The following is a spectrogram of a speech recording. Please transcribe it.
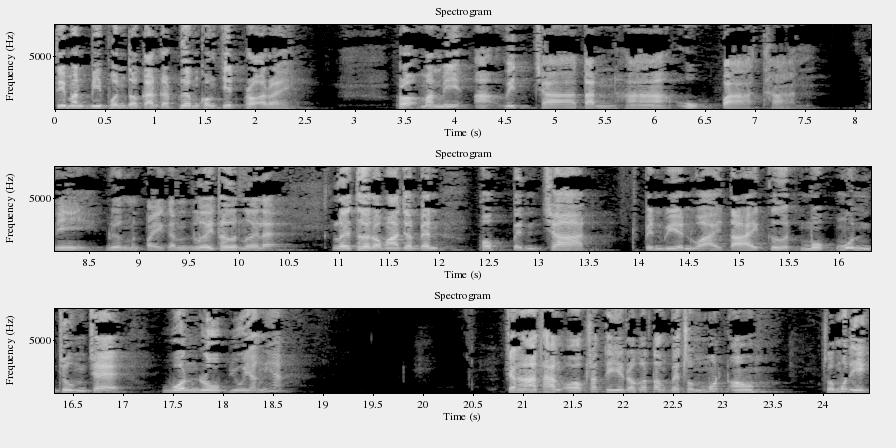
ที่มันมีผลต่อการกระเพื่อมของจิต เพราะอะไร เพราะมันมีอวิชชาตันหาอุปาทาน นี่เรื่องมันไปกันเลยเถิดเลยแหละเลยเถิดออกมาจนเป็นพบเป็นชาติ เป็นเวียนว่ายตายเกิดหมกมุ่นชุ่มแช่ วนลูปอยู่อย่างเนี้ยจะหาทางออกสักทีเราก็ต้องไปสมมุติเอา สมมุติอีก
